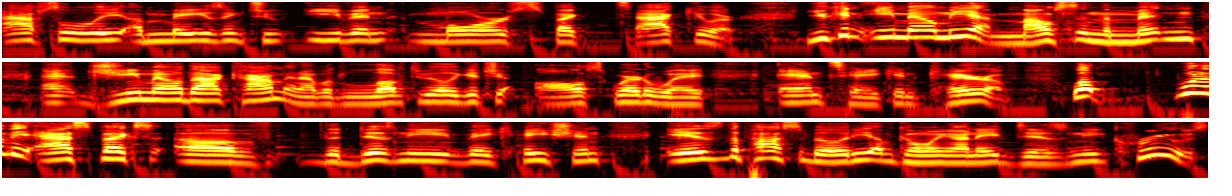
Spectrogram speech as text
absolutely amazing to even more spectacular. You can email me at mouseinthemitten at gmail.com and I would love to be able to get you all squared away and taken care of. Well, one of the aspects of the Disney vacation is the possibility of going on a Disney cruise.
